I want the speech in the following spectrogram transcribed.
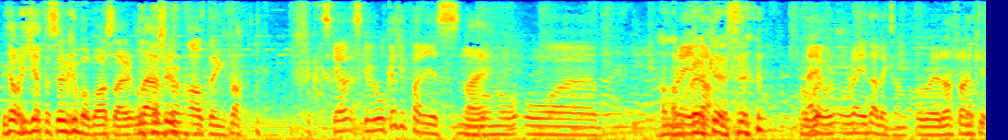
Men jag var jättesugen på att bara så här, läsa ut allting. Fan. Ska, ska vi åka till Paris någon Nej. gång och... och eh, Han har Raida. nej, och, och raida liksom. Och Raida Frankie.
